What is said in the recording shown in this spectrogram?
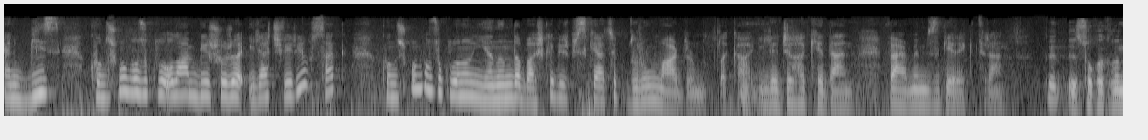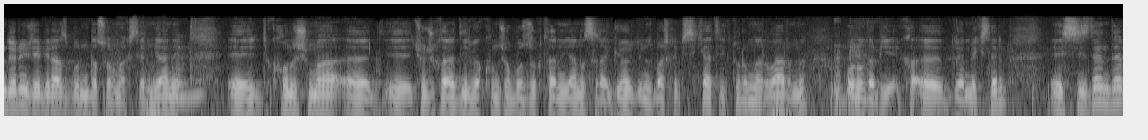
Yani biz konuşma bozukluğu olan bir çocuğa ilaç veriyorsak konuşma bozukluğunun yanında başka bir psikiyatrik durum vardır mutlaka. İlacı hak eden, vermemizi gerektiren. Ben e, sokaktan dönünce biraz bunu da sormak isterim. Yani e, konuşma, e, e, çocuklara dil ve konuşma bozukluklarının yanı sıra gördüğünüz başka psikiyatrik durumlar var mı? Onu da bir e, dönmek isterim. E, sizden de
